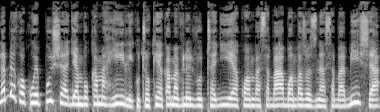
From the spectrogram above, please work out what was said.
labda kwa kuepusha jambo kama hili kutokea, kama vile ulivyotajia kwamba sababu ambazo zinasababisha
